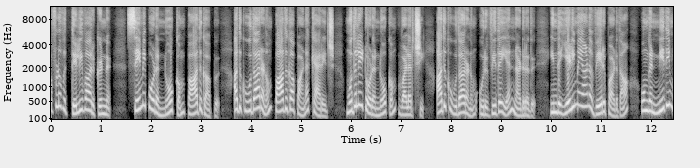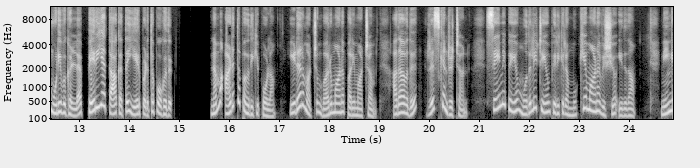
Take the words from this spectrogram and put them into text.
எவ்வளவு தெளிவா இருக்குன்னு. சேமிப்போட நோக்கம் பாதுகாப்பு. அதுக்கு உதாரணம் பாதுகாப்பான கேரேஜ் முதலீட்டோட நோக்கம் வளர்ச்சி. அதுக்கு உதாரணம் ஒரு விதைய நடுறது. இந்த எளிமையான வேறுபாடுதான் உங்க நிதி முடிவுகள்ல பெரிய தாக்கத்தை ஏற்படுத்த போகுது. நம்ம அடுத்த பகுதிக்கு போலாம். இடர் மற்றும் வருமான பரிமாற்றம் அதாவது ரிஸ்க் அண்ட் ரிட்டர்ன் சேமிப்பையும் முதலீட்டையும் பிரிக்கிற முக்கியமான விஷயம் இதுதான். நீங்க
